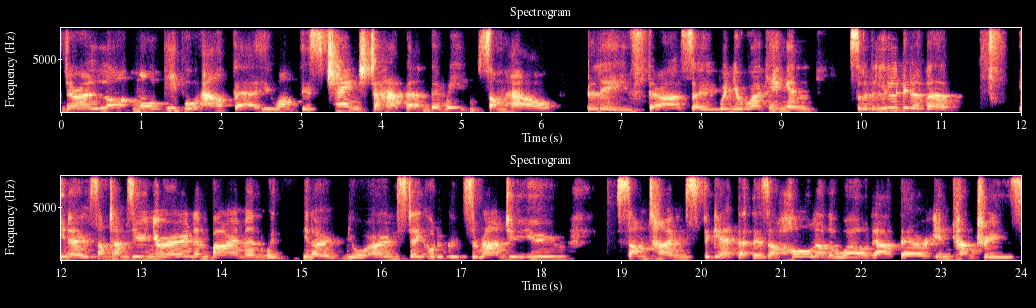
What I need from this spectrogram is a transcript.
there are a lot more people out there who want this change to happen than we somehow believe there are. So when you're working in sort of a little bit of a you know sometimes you're in your own environment with you know your own stakeholder groups around you you sometimes forget that there's a whole other world out there in countries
